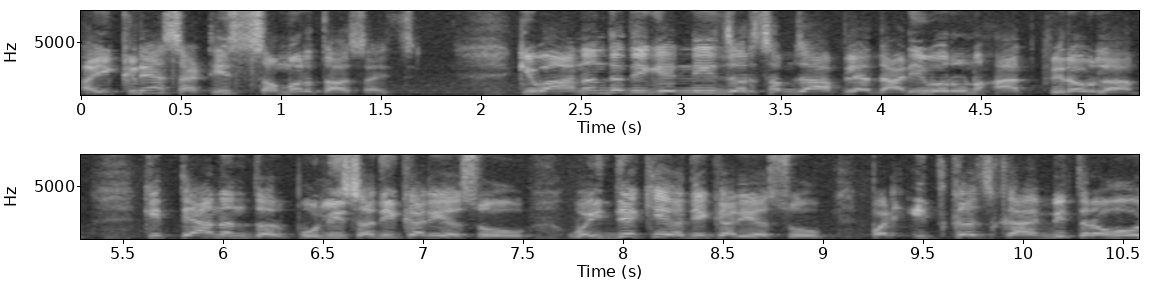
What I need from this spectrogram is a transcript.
ऐकण्यासाठी समर्थ असायचे. किंवा आनंद दिघेंनी जर समजा आपल्या दाढीवरून हात फिरवला की त्यानंतर पोलीस अधिकारी असो वैद्यकीय अधिकारी असो पण इतकंच काय मित्र हो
